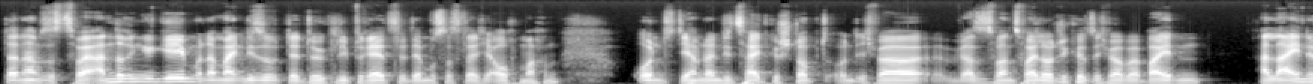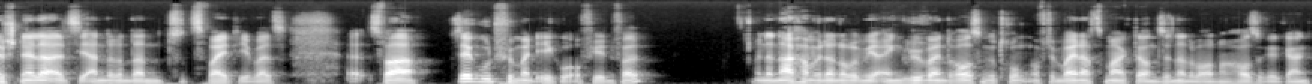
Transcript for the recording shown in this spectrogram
Dann haben sie es zwei anderen gegeben und dann meinten die so, der Dirk liebt Rätsel, der muss das gleich auch machen. Und die haben dann die Zeit gestoppt und ich war, also es waren zwei Logicals, ich war bei beiden alleine schneller als die anderen dann zu zweit jeweils. Äh, es war sehr gut für mein Ego auf jeden Fall. Und danach haben wir dann noch irgendwie einen Glühwein draußen getrunken auf dem Weihnachtsmarkt da und sind dann aber auch nach Hause gegangen.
